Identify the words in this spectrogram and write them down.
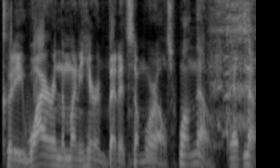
could he wire in the money here and bet it somewhere else? Well, no, Uh, no,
